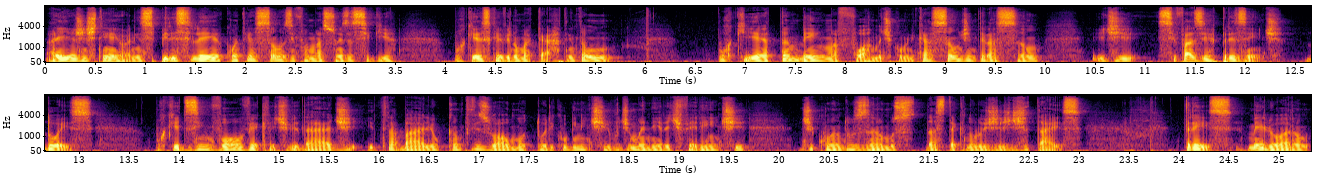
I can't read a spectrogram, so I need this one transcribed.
Aí a gente tem aí, olha, inspire-se leia com atenção as informações a seguir, porque ele escrever uma carta. Então, um, porque é também uma forma de comunicação, de interação e de se fazer presente. Dois, porque desenvolve a criatividade e trabalha o campo visual, motor e cognitivo de maneira diferente de quando usamos das tecnologias digitais. 3. Melhoram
